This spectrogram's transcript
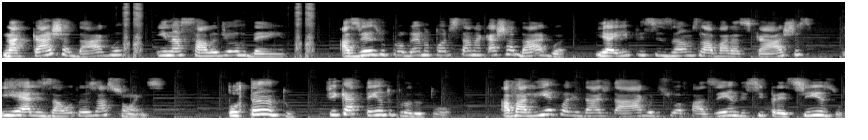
na caixa d'água e na sala de ordenha. Às vezes o problema pode estar na caixa d'água e aí precisamos lavar as caixas e realizar outras ações. Portanto, fique atento, produtor. Avalie a qualidade da água de sua fazenda e, se preciso,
